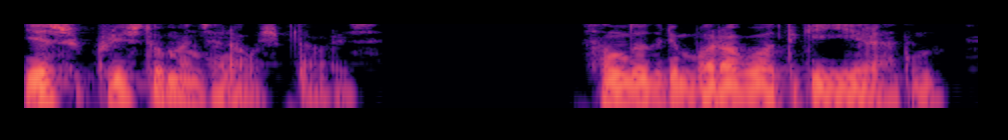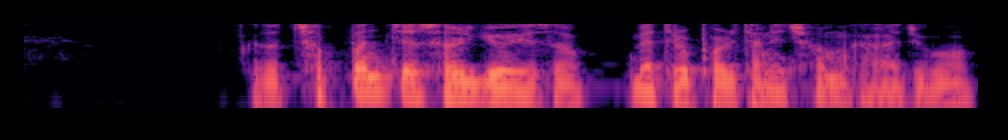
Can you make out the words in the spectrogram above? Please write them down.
예수 그리스도만 전하고 싶다고 그랬어요. 성도들이 뭐라고 어떻게 이해를 하든. 그래서 첫 번째 설교에서 메트로폴리탄에 처음 가가지고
